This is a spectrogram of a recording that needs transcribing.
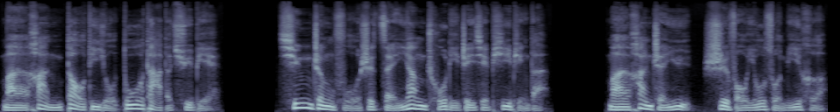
满汉到底有多大的区别？清政府是怎样处理这些批评的？满汉枕域是否有所弥合？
